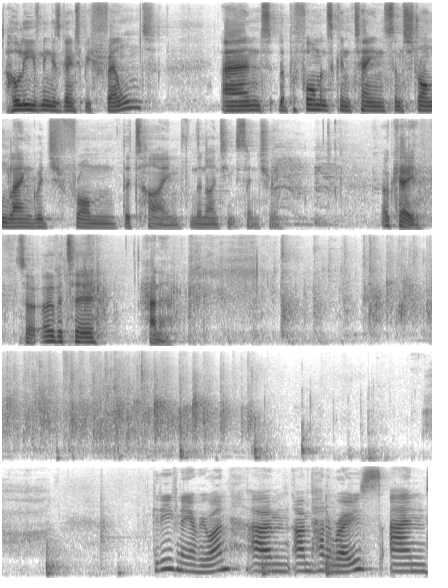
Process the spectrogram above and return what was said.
the whole evening is going to be filmed and the performance contains some strong language from the time, from the 19th century. Okay, so over to Hannah. Good evening, everyone. Um, I'm Hannah Rose, and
